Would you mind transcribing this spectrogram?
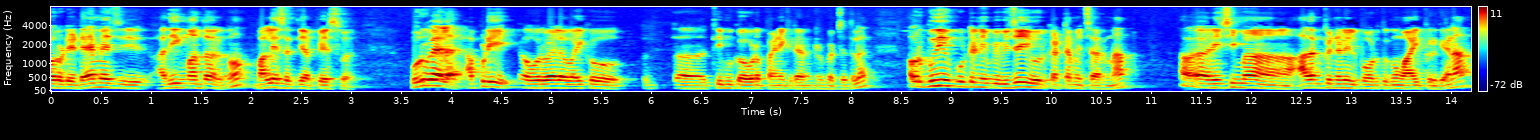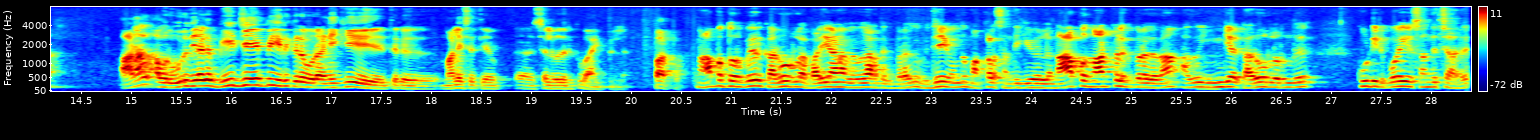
அவருடைய டேமேஜ் அதிகமாக தான் இருக்கும். மல்லை சத்யா பேசுவார். ஒருவேளை அப்படி ஒருவேளை வைகோ திமுகவோட பயணிக்கிறாருன்ற பட்சத்தில் அவர் புதிய கூட்டணி இப்போ விஜய் ஒரு கட்டமைச்சாருன்னா நிச்சயமாக அதன் பின்னணியில் போகிறதுக்கும் வாய்ப்பு இருக்குது ஏன்னா ஆனால் அவர் உறுதியாக பிஜேபி இருக்கிற ஒரு அணிக்கு திரு மலை சத்யா செல்வதற்கு வாய்ப்பில்லை பார்ப்போம். நாற்பத்தோரு பேர் கரூரில் பலியான விவகாரத்துக்கு பிறகு விஜய் வந்து மக்களை சந்திக்கவே இல்லை. நாற்பது நாட்களுக்கு பிறகு தான் அதுவும் இங்கே கரூர்லேருந்து கூட்டிகிட்டு போய் சந்தித்தார்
